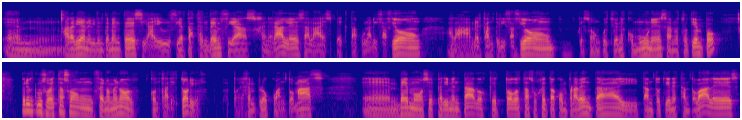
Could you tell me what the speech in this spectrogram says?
Em, ahora bien, evidentemente, si hay ciertas tendencias generales a la espectacularización, a la mercantilización, que son cuestiones comunes a nuestro tiempo, pero incluso estas son fenómenos contradictorios. Por ejemplo, cuanto más eh, vemos y experimentados que todo está sujeto a compraventa y tanto tienes, tanto vales,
